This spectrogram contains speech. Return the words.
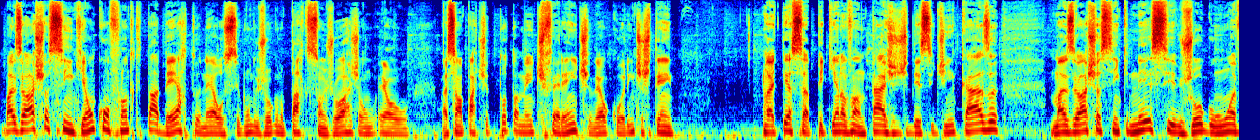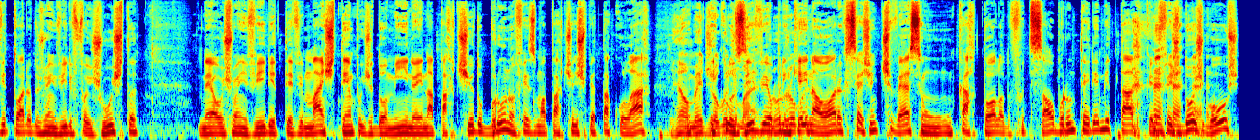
Mas eu acho assim que é um confronto que está aberto, né? O segundo jogo no Parque São Jorge é, um- é o, vai ser uma partida totalmente diferente, né? O Corinthians tem vai ter essa pequena vantagem de decidir em casa, mas eu acho assim que nesse jogo 1 a vitória do Joinville foi justa. Né, o Joinville teve mais tempo de domínio aí na partida. O Bruno fez uma partida espetacular. Realmente jogou Inclusive, demais. eu Bruno brinquei jogou- na hora que se a gente tivesse um, um cartola do futsal, o Bruno teria imitado, porque ele fez dois gols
